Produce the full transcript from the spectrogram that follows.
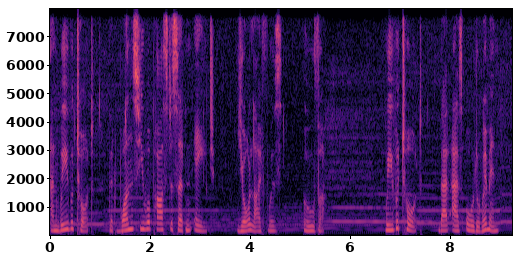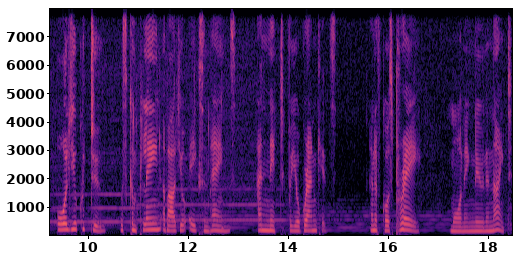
and we were taught that once you were past a certain age, your life was over. We were taught that as older women, all you could do was complain about your aches and pains and knit for your grandkids. And of course, pray morning, noon, and night.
